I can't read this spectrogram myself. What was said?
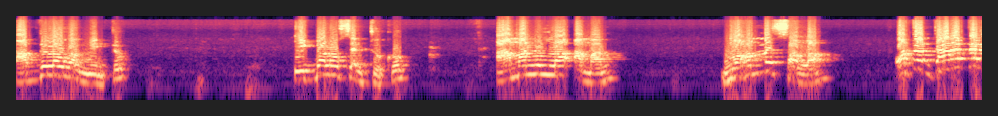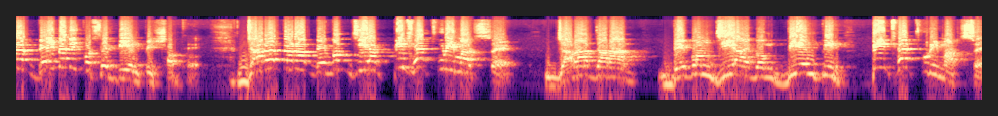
আব্দুল্লাহ মিন্টু, ইকবাল হোসেন টুকু, আমানুল্লাহ আমান, মোহাম্মদ সাল্লাম, অর্থাৎ যারা তারা বেইমানি করছে বিএনপির সাথে, যারা তারা বেগম জিয়ার পিঠে ছুরি মারছে, যারা যারা বেগম জিয়া এবং বিএনপির পিঠে ছুরি মারছে,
